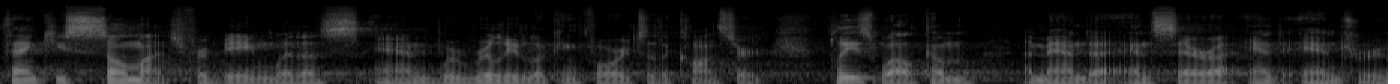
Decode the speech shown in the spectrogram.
thank you so much for being with us, and we're really looking forward to the concert. Please welcome Amanda and Sara and Andrew.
